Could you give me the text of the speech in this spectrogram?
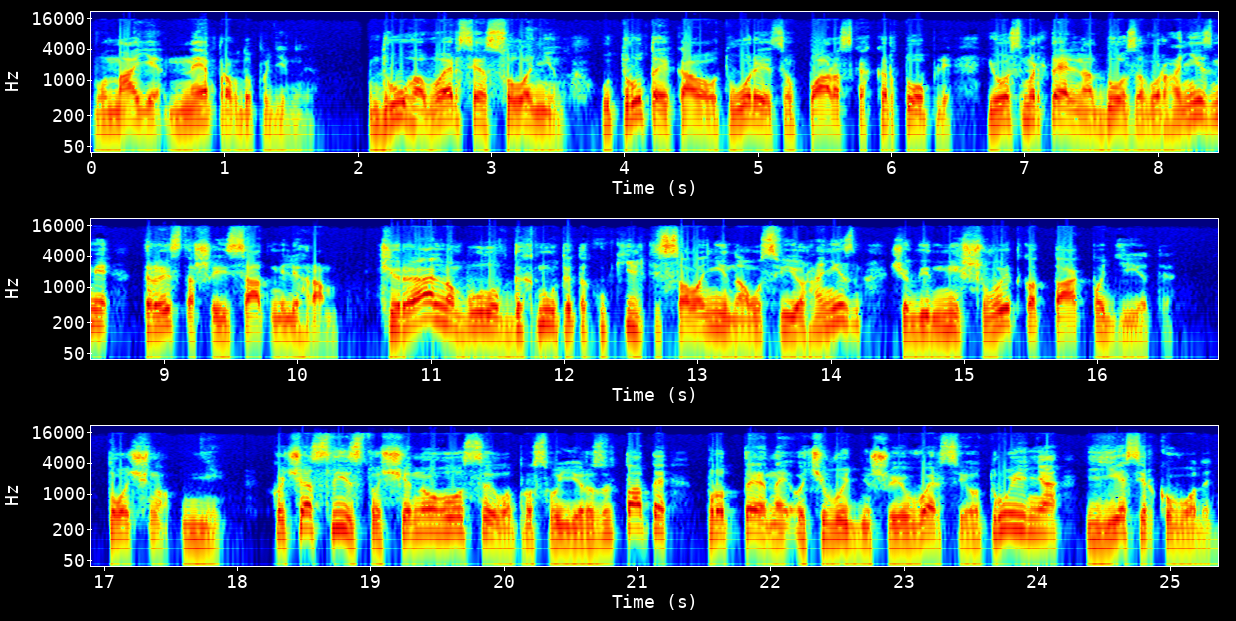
вона є неправдоподібною. Друга версія соланін утрута, яка утворюється в паростках картоплі. Його смертельна доза в організмі 360 мг. Чи реально було вдихнути таку кількість соланіна у свій організм, щоб він міг швидко так подіяти? Точно ні. Хоча слідство ще не оголосило про свої результати, проте найочевиднішою версією отруєння є сірководень.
